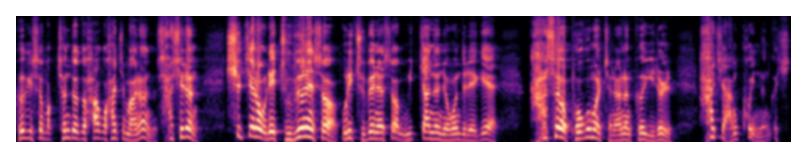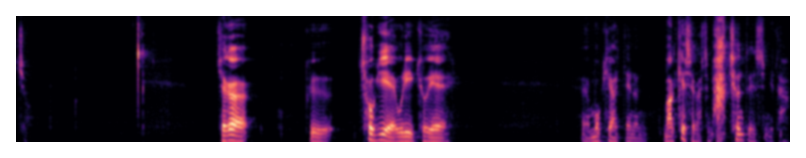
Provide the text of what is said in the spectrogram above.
거기서 막 전도도 하고 하지만은 사실은 실제로 내 주변에서 우리 주변에서 믿지 않는 영혼들에게 가서 복음을 전하는 그 일을 하지 않고 있는 것이죠. 제가 그 초기에 우리 교회 목회할 때는 마켓에 가서 막 전도했습니다.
